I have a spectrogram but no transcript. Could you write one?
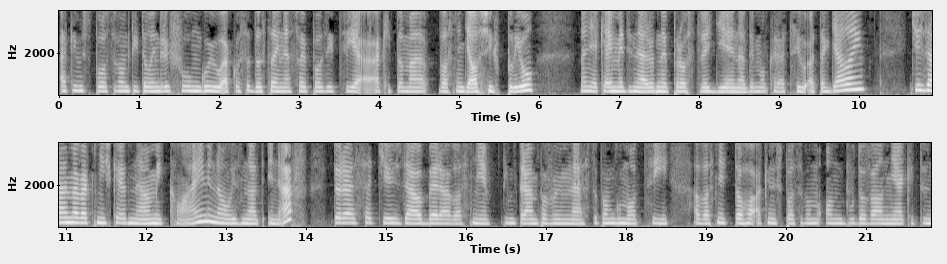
akým spôsobom títo lídry fungujú, ako sa dostali na svoje pozície a aký to má vlastne ďalší vplyv na nejaké aj medzinárodné prostredie, na demokraciu a tak ďalej. Čiže zaujímavá knižka je od Naomi Klein, No is not enough, ktorá sa tiež zaoberá vlastne tým Trumpovým nástupom k moci a vlastne toho, akým spôsobom on budoval nejakú tú,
